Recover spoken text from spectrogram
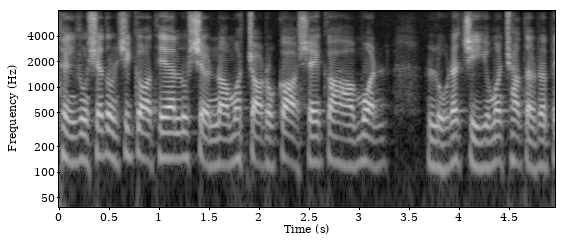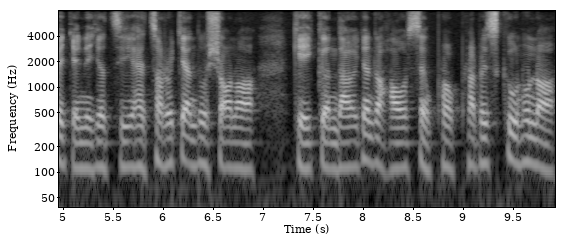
thường dùng xe đồng chí có thì lúc sửa nó mới cho được có, xe có họ muốn lũ đã chỉ muốn cho tới rồi bây giờ này cho gì hay cho lúc chân tôi cho nó kỹ cần đầu cho nó học sinh public school nó nó,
